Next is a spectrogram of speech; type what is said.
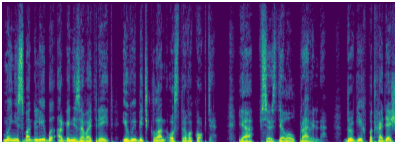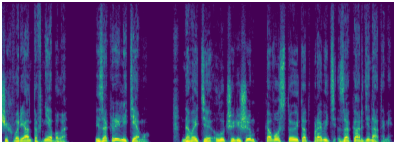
мы не смогли бы организовать рейд и выбить клан Острова Когтя. Я все сделал правильно. Других подходящих вариантов не было, и закрыли тему. Давайте лучше решим, кого стоит отправить за координатами.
